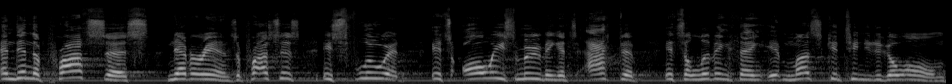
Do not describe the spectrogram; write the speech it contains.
and then the process never ends. The process is fluid, it's always moving, it's active, it's a living thing. It must continue to go on.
